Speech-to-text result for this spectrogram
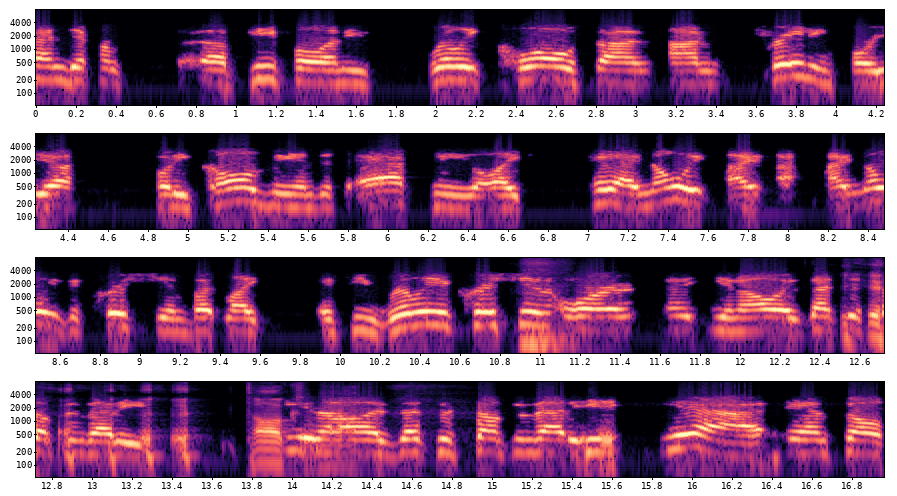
10 different uh, people and he's really close on, on trading for you but he called me and just asked me like, "Hey, I know he, I I- know he's a Christian, but like, is he really a Christian, or uh, you know, is that just something that he, you know, about. is that just something that he, yeah?" And so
